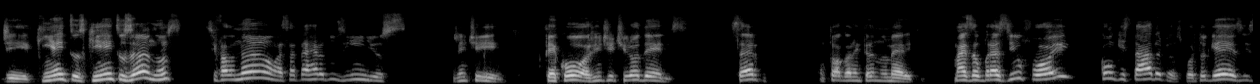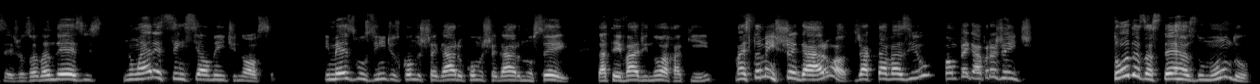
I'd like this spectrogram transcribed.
de 500, 500 anos, se fala, não, essa terra era dos índios, a gente pecou, a gente tirou deles, certo? Não estou agora entrando no mérito. Mas o Brasil foi conquistado pelos portugueses, seja os holandeses, não era essencialmente nossa. E mesmo os índios, quando chegaram, como chegaram, não sei, da Tevá de Noah aqui, mas também chegaram, ó, já que está vazio, vamos pegar para a gente. Todas as terras do mundo,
